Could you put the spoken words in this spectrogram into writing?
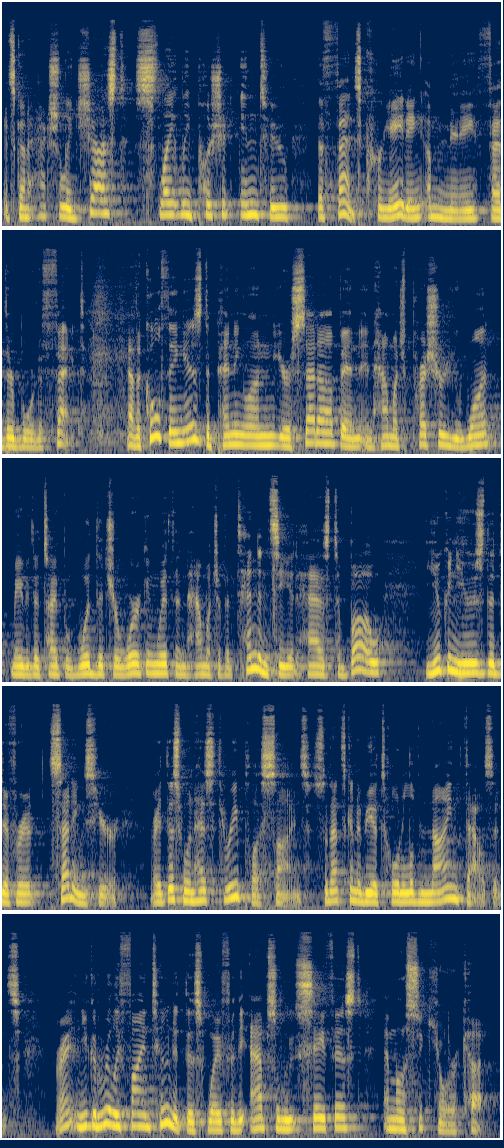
it's going to actually just slightly push it into the fence, creating a mini featherboard effect. Now the cool thing is, depending on your setup and, and how much pressure you want, maybe the type of wood that you're working with and how much of a tendency it has to bow, you can use the different settings here. Right, this one has three plus signs, so that's going to be a total of nine thousandths. Right, and you could really fine tune it this way for the absolute safest and most secure cut.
